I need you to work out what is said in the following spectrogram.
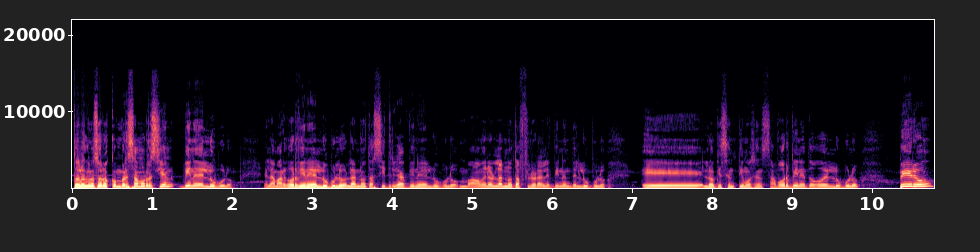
todo lo que nosotros conversamos recién viene del lúpulo. El amargor viene del lúpulo, las notas cítricas vienen del lúpulo, más o menos las notas florales vienen del lúpulo, eh, lo que sentimos en sabor viene todo del lúpulo, pero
